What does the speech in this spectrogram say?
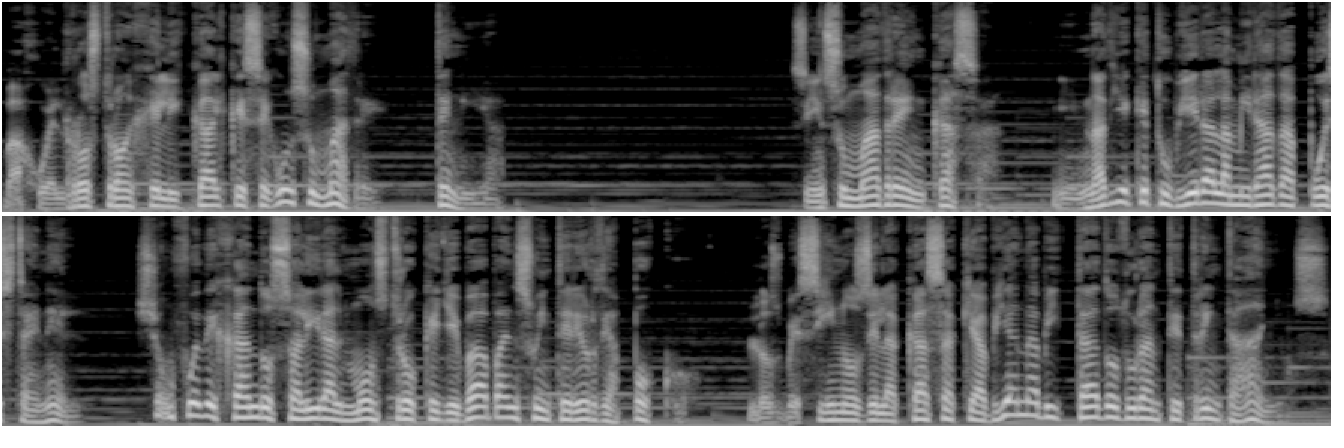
bajo el rostro angelical que según su madre tenía. Sin su madre en casa, ni nadie que tuviera la mirada puesta en él, Sean fue dejando salir al monstruo que llevaba en su interior de a poco los vecinos de la casa que habían habitado durante 30 años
